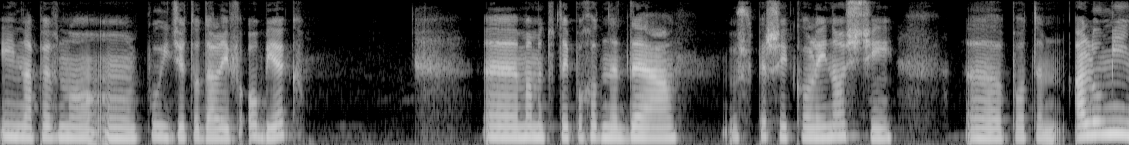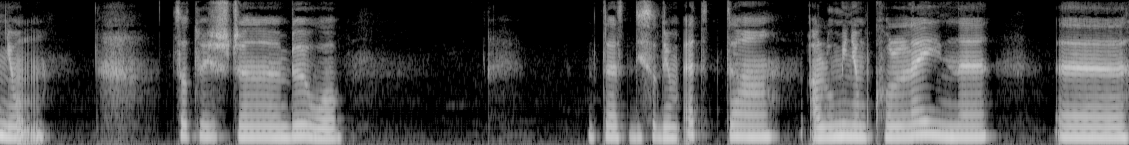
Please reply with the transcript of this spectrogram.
i na pewno y, pójdzie to dalej w obieg. E, mamy tutaj pochodne DEA już w pierwszej kolejności. Potem aluminium. Co tu jeszcze było? Test disodium etta, aluminium kolejne. E,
